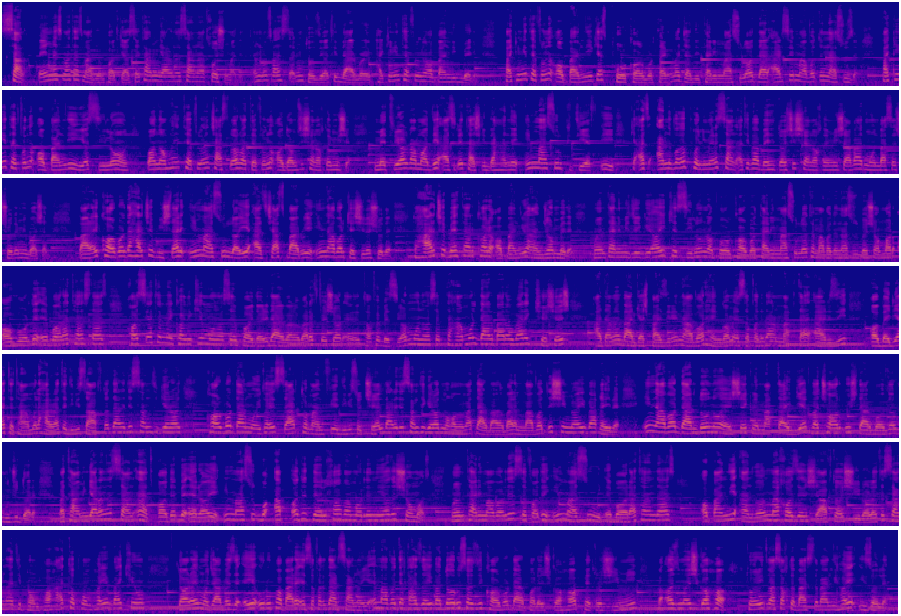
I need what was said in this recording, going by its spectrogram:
سلام. به این قسمت از مجموع پادکست های تامینگران صنعت خوش اومدید. امروز قصد داریم توضیحاتی درباره پکینگ تفلون آببندی بدیم. پکینگ تفلون آببندی یکی از پرکاربردترین و جدیدترین محصولات در عرصه مواد نسوزه. پکینگ تفلون آببندی یا سیلون با نام های تفلون چسبدار و تفلون آدامسی شناخته میشه. متریال و ماده اصلی تشکیل دهنده این محصول PTFE که از انواع پلیمر صنعتی و بهداشتی شناخته می شود منبسط شده می باشد برای کاربرد هرچه بیشتر این محصول لایه از چسب بر روی این نوار کشیده شده تا هرچه بهتر کار آببندی رو انجام بده. مهمترین ویژگی هایی که سیلون را پرکاربردترین محصولات مواد نسوز به شمار آورده عبارت هست از خاصیت مکانیکی مناسب پایداری در برابر فشار انعطاف بسیار مناسب تحمل در برابر کشش عدم برگشت پذیری نوار هنگام استفاده در مقطع ارزی قابلیت تحمل حرارت 270 درجه سانتیگراد کاربرد در محیط های سرد تا منفی 240 درجه سانتیگراد مقاومت در برابر مواد شیمیایی و غیره. این نوار در دو نوع شکل مقطع گرد و چهارگوش در بازار وجود داره و تامینگران صنعت قادر به ارائه این محصول با ابعاد دلخواه و مورد نیاز شماست. مهمترین موارد استفاده این محصول عبارتند از آببندی انواع مخازن شب تا شیرالات صنعتی پمپ حتی پمپ های وکیوم دارای مجوز ای اروپا برای استفاده در صنایع مواد غذایی و داروسازی کاربرد در پالایشگاه ها پتروشیمی و آزمایشگاه ها تولید و ساخت بسته‌بندی های ایزوله.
